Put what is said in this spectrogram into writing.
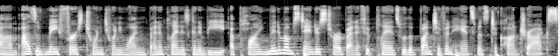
Um, as of May 1st, 2021, Beneplan is going to be applying minimum standards to our benefit plans with a bunch of enhancements to contracts.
